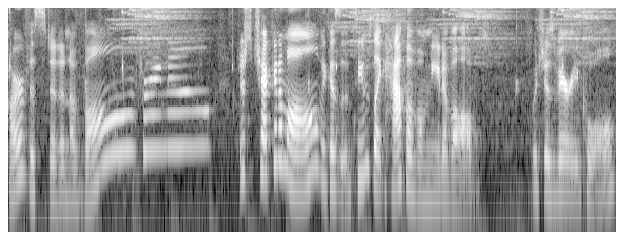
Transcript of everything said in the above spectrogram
harvested and evolved right now. Just checking them all because it seems like half of them need evolved, which is very cool.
